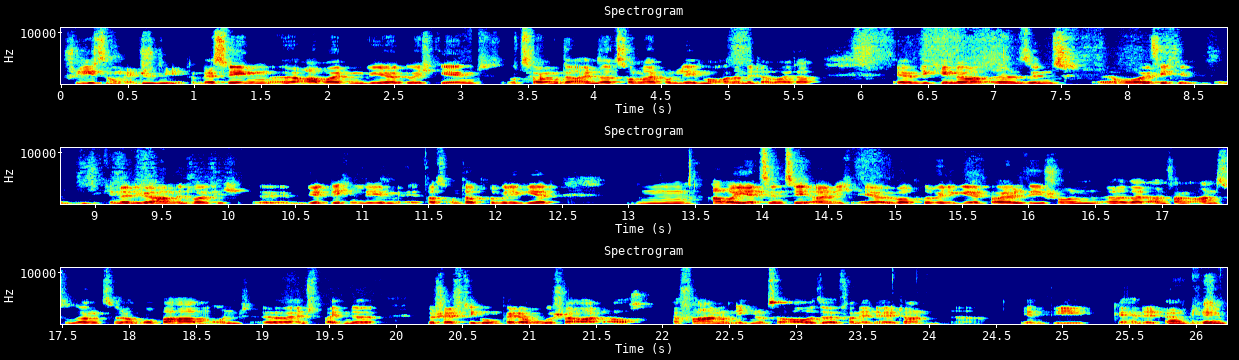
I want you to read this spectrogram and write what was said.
Schließung entsteht. Mhm. Und deswegen äh, arbeiten wir durchgehend sozusagen unter Einsatz von Leib und Leben auch aller Mitarbeiter die Kinder äh, sind äh, häufig, die, Kinder, die wir haben, sind häufig im wirklichen Leben etwas unterprivilegiert. Mm, aber jetzt sind sie eigentlich eher überprivilegiert, weil sie schon seit Anfang an Zugang zu einer Gruppe haben und entsprechende Beschäftigung pädagogischer Art auch erfahren und nicht nur zu Hause von den Eltern irgendwie gehandelt werden. Okay,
